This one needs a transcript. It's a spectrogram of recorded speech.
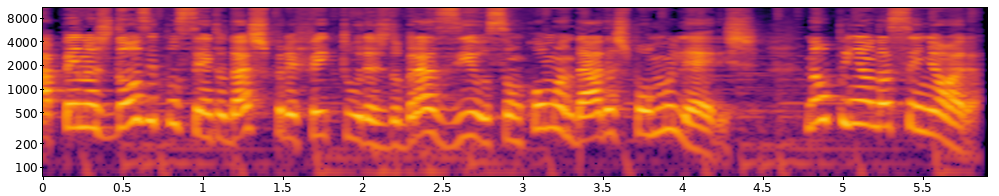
Apenas 12% das prefeituras do Brasil são comandadas por mulheres. Na opinião da senhora,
